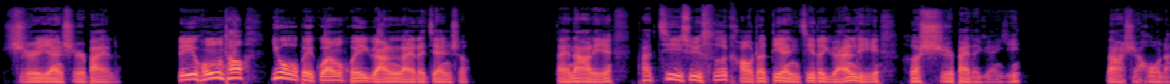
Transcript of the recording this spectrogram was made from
实验失败了。李洪涛又被关回原来的监舍，在那里，他继续思考着电机的原理和失败的原因。那时候呢，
